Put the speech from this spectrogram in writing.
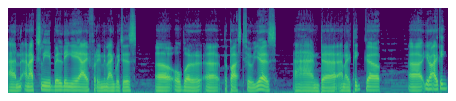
and and actually building AI for Indian languages uh, over uh, the past few years. And uh, and I think uh, uh, you know, I think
